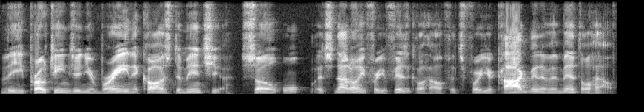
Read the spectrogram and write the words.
the proteins in your brain that cause dementia. So it's not only for your physical health, it's for your cognitive and mental health.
